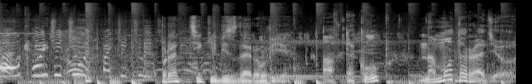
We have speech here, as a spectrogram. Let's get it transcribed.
А, мокрый. По чуть-чуть, по чуть-чуть. Практики без здоровья. Автоклуб на Моторадио.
